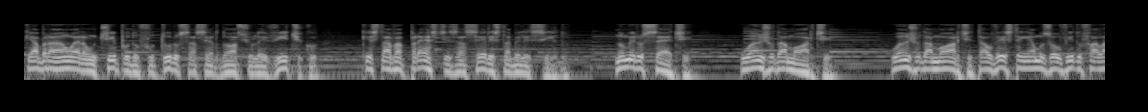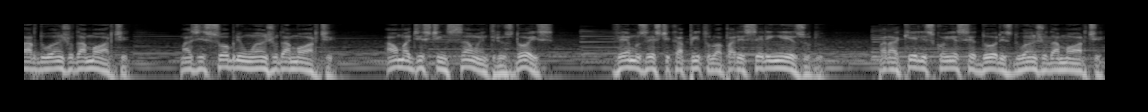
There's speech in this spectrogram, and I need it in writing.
que Abraão era um tipo do futuro sacerdócio levítico que estava prestes a ser estabelecido. Número 7. O anjo da morte. O anjo da morte, talvez tenhamos ouvido falar do anjo da morte, mas e sobre um anjo da morte? Há uma distinção entre os dois? Vemos este capítulo aparecer em Êxodo. Para aqueles conhecedores do anjo da morte,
